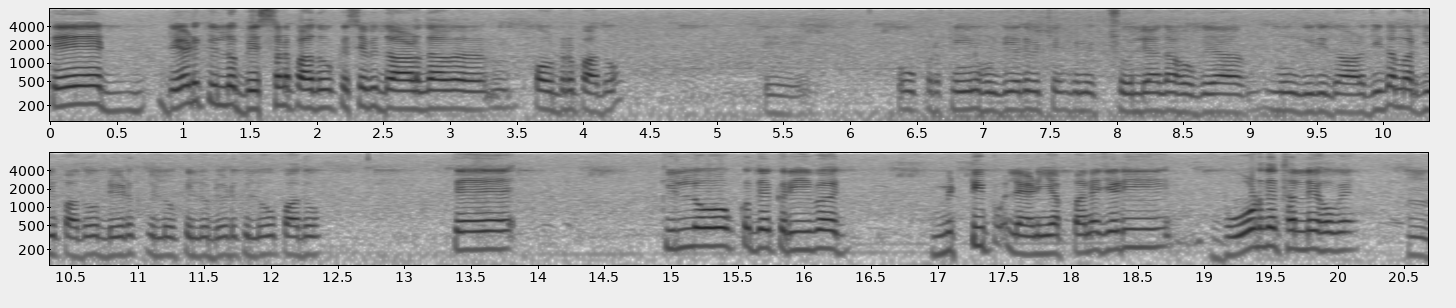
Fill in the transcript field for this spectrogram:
ਤੇ 1.5 ਕਿਲੋ ਬੇਸਣ ਪਾ ਦਿਓ ਕਿਸੇ ਵੀ ਦਾਲ ਦਾ ਪਾਊਡਰ ਪਾ ਦਿਓ। ਤੇ ਉਹ ਪ੍ਰੋਟੀਨ ਹੁੰਦੀ ਹੈ ਇਹਦੇ ਵਿੱਚ ਜਿਵੇਂ ਛੋਲਿਆਂ ਦਾ ਹੋ ਗਿਆ ਮੂੰਗੀ ਦੀ ਦਾਲ ਜਿਹਦਾ ਮਰਜ਼ੀ ਪਾ ਦਿਓ 1.5 ਕਿਲੋ ਕਿਲੋ 1.5 ਕਿਲੋ ਪਾ ਦਿਓ। ਤੇ ਕਿਲੋ ਕੁ ਦੇ ਕਰੀਬ ਮਿੱਟੀ ਲੈਣੀ ਆਪਾਂ ਨੇ ਜਿਹੜੀ ਬੋੜ ਦੇ ਥੱਲੇ ਹੋਵੇ ਹੂੰ।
